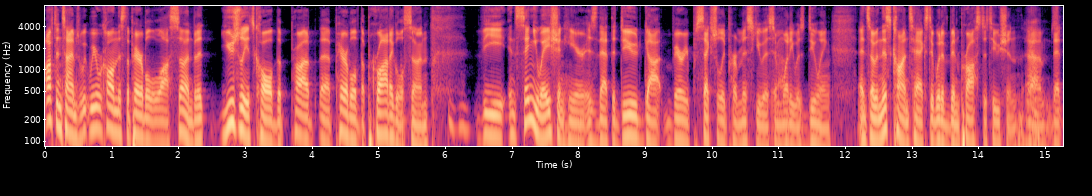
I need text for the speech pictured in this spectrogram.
oftentimes we, we were calling this the parable of the lost son, but it, usually it's called the, pro, the parable of the prodigal son. The insinuation here is that the dude got very sexually promiscuous in what he was doing, and so in this context, it would have been prostitution. Um, that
